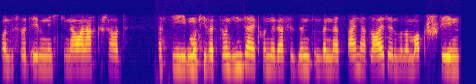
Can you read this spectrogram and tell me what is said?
und es wird eben nicht genauer nachgeschaut, was die Motivation, die Hintergründe dafür sind. Und wenn da 200 Leute in so einem Mob stehen,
